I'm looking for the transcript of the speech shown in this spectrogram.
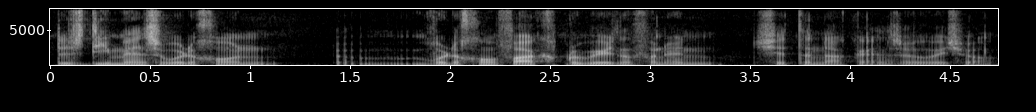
Dus die mensen worden gewoon, worden gewoon vaak geprobeerd om van hun shit te nakken en zo, weet je wel.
